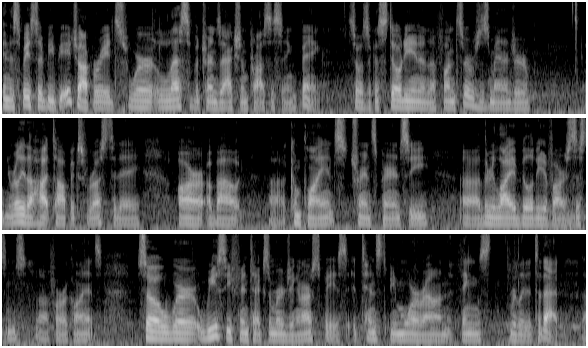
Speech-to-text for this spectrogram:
In the space that BBH operates, we're less of a transaction processing bank. So as a custodian and a fund services manager, really the hot topics for us today are about uh, compliance, transparency, uh, the reliability of our systems uh, for our clients. So where we see fintechs emerging in our space, it tends to be more around things related to that. Uh,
